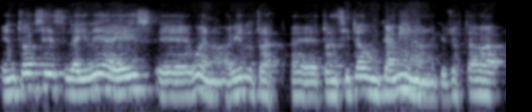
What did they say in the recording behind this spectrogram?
Entonces, la idea es, eh, bueno, habiendo eh, transitado un camino en el que yo estaba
